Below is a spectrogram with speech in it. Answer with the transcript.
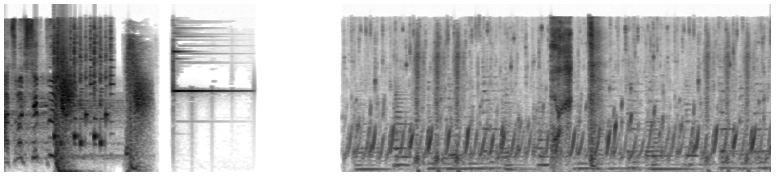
竜巻旋風。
